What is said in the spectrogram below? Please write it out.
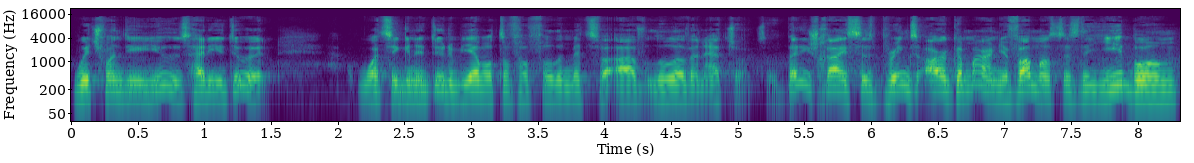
which one do you use? How do you do it? What's he going to do to be able to fulfill the mitzvah of lulav and etrog? So Ben Ish Chai says brings our Gemara and Yavama says the yibum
